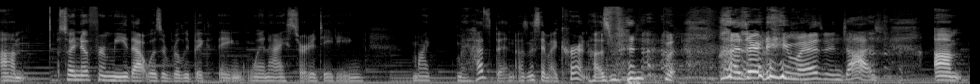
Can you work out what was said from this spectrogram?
Um, so I know for me that was a really big thing when I started dating my my husband. I was gonna say my current husband, but when I started dating my husband Josh. Um,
